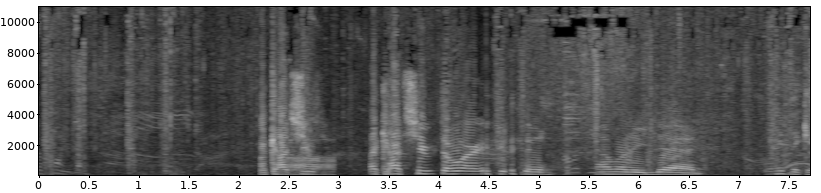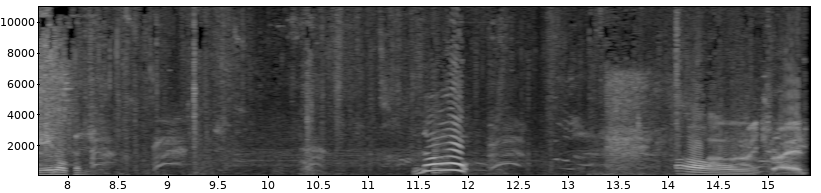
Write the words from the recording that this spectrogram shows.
Captured a point. I got you. I got you. Don't worry. Our I'm already dead. We need the gate open. no. Oh, uh, I tried.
